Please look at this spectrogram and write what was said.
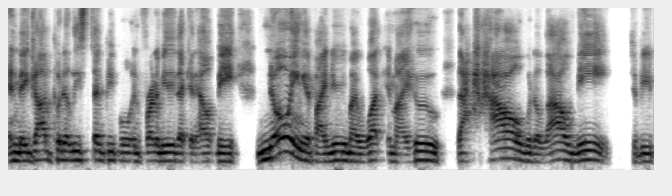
and may God put at least 10 people in front of me that can help me, knowing if I knew my what and my who, that how would allow me to be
